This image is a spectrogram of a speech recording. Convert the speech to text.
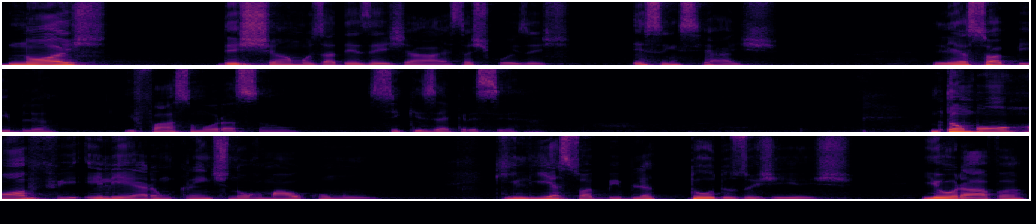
nós deixamos a desejar essas coisas essenciais. Leia sua Bíblia e faça uma oração se quiser crescer. Então Bonhoeffer, ele era um crente normal, comum, que lia sua Bíblia todos os dias e orava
